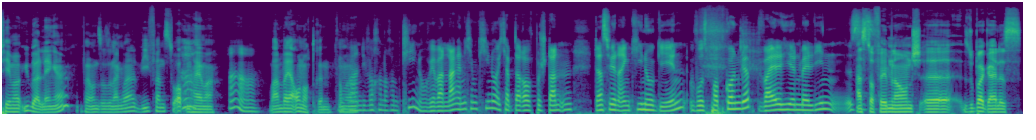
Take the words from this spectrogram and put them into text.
Thema Überlänge, weil unsere so lang war. Wie fandst du Oppenheimer? Ah, Waren wir ja auch noch drin. wir Haben waren die Woche noch im Kino. Wir waren lange nicht im Kino. Ich habe darauf bestanden, dass wir in ein Kino gehen, wo es Popcorn gibt, weil hier in Berlin ist Astor Film Lounge, äh, super geiles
